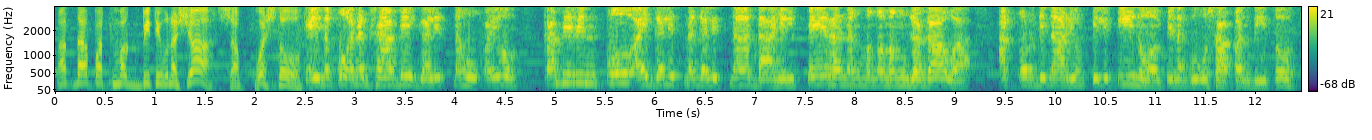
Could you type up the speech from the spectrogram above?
at dapat magbitiw na siya sa pwesto. Kayo na po ang nagsabi, galit na ho kayo. Kami rin po ay galit na galit na dahil pera ng mga manggagawa at ordinaryong Pilipino ang pinag-uusapan dito.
